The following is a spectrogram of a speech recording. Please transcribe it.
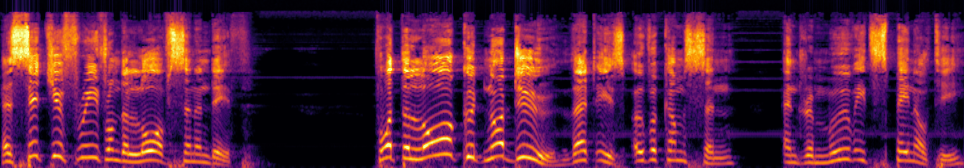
has set you free from the law of sin and death. For what the law could not do, that is, overcome sin and remove its penalty,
